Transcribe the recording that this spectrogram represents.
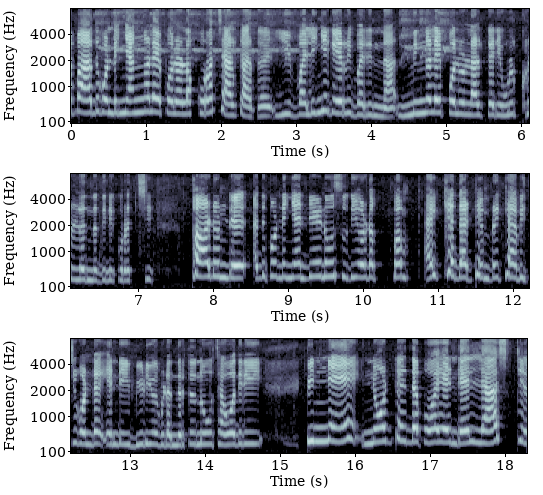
അപ്പോൾ അതുകൊണ്ട് ഞങ്ങളെ പോലുള്ള കുറച്ച് ആൾക്കാർക്ക് ഈ വലിഞ്ഞു കയറി വരുന്ന നിങ്ങളെ പോലുള്ള ആൾക്കാരെ ഉൾക്കൊള്ളുന്നതിന് കുറച്ച് പാടുണ്ട്. അതുകൊണ്ട് ഞാൻ രേണു സുതിയോടൊപ്പം ഐക്യദാർഢ്യം പ്രഖ്യാപിച്ചുകൊണ്ട് എന്റെ ഈ വീഡിയോ ഇവിടെ നിർത്തുന്നു. സഹോദരി പിന്നെ നോട്ട് ദ പോയിന്റ് ലാസ്റ്റ്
